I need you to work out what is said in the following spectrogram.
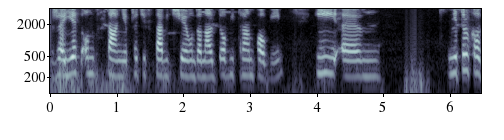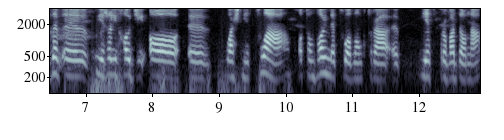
że jest on w stanie przeciwstawić się Donaldowi Trumpowi i nie tylko ze, e, jeżeli chodzi o właśnie cła, o tą wojnę cłową, która jest prowadzona,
